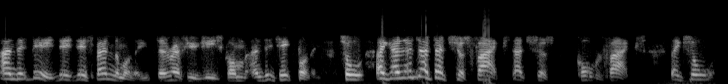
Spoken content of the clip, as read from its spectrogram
and they they, they, they spend the money. The refugees come and they take money. So like that, that's just facts. That's just cold facts. Like so,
